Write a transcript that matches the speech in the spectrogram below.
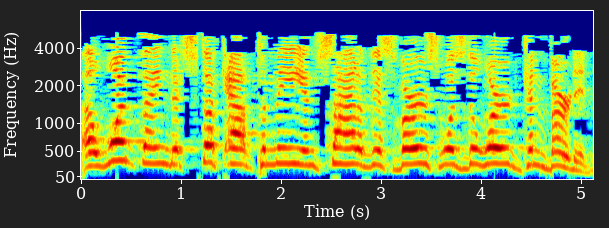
Uh, one thing that stuck out to me inside of this verse was the word converted.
